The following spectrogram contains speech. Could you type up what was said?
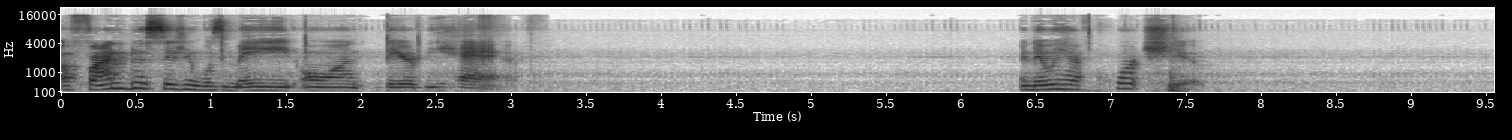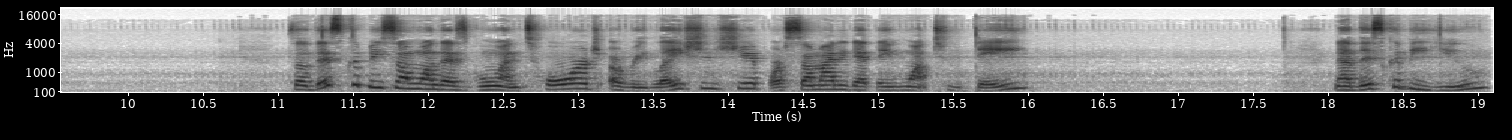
A final decision was made on their behalf. And then we have courtship. So this could be someone that's going towards a relationship or somebody that they want to date. Now, this could be you.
